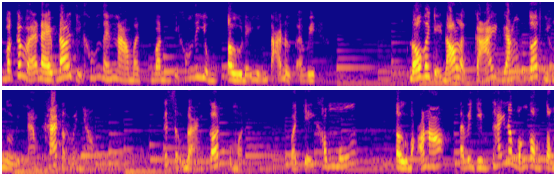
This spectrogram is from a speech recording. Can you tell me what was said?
Và cái vẻ đẹp đó chị không thể nào mà, và chị không thể dùng từ để diễn tả được, tại vì đối với chị đó là cái gắn kết những người Việt Nam khác lại với nhau, cái sự đoàn kết của mình. Và chị không muốn từ bỏ nó, tại vì chị thấy nó vẫn còn tồn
